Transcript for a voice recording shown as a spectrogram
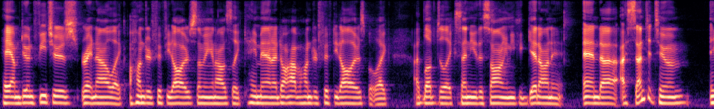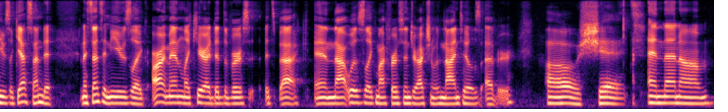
"Hey, I'm doing features right now, like $150 or something," and I was like, "Hey man, I don't have $150, but like I'd love to like send you the song and you could get on it." And uh, I sent it to him. And he was like, "Yeah, send it." And I sent it, and he was like, "All right, man. Like here, I did the verse. It's back." And that was like my first interaction with Nine Tails ever oh shit. and then um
